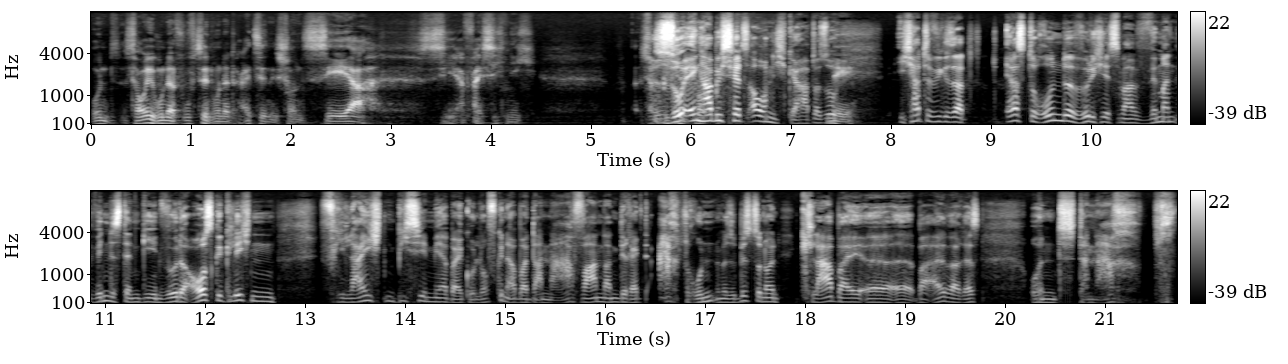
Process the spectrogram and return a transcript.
Und sorry, 115, 113 ist schon sehr, sehr, weiß ich nicht. So eng habe ich es jetzt auch nicht gehabt. Also Nee. ich hatte, wie gesagt, erste Runde würde ich jetzt mal, wenn man, wenn es denn gehen würde, ausgeglichen, vielleicht ein bisschen mehr bei Golovkin, aber danach waren dann direkt acht Runden, also bis zu neun, klar bei, äh, bei Alvarez. Und danach pff,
